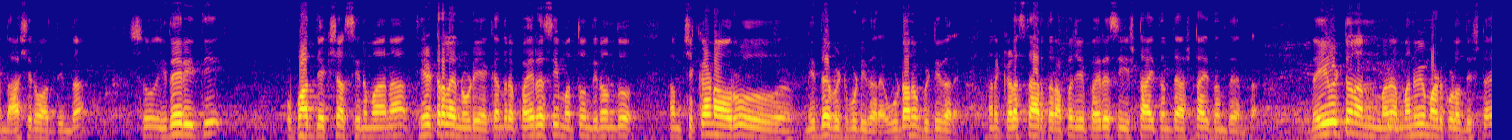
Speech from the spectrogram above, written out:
ಒಂದು ಆಶೀರ್ವಾದದಿಂದ. ಸೊ ಇದೇ ರೀತಿ ಉಪಾಧ್ಯಕ್ಷ ಸಿನಿಮಾನ ಥಿಯೇಟ್ರಲ್ಲೇ ನೋಡಿ, ಯಾಕಂದರೆ ಪೈರಸಿ ಮತ್ತೊಂದು ಇನ್ನೊಂದು ನಮ್ಮ ಚಿಕ್ಕಣ್ಣ ಅವರು ನಿದ್ದೆ ಬಿಟ್ಬಿಟ್ಟಿದ್ದಾರೆ, ಊಟನೂ ಬಿಟ್ಟಿದ್ದಾರೆ. ನನಗೆ ಕಳಿಸ್ತಾ ಇರ್ತಾರೆ, ಅಪ್ಪಾಜಿ ಪೈರಸಿ ಇಷ್ಟ ಆಯ್ತಂತೆ ಅಷ್ಟ ಆಯ್ತಂತೆ ಅಂತ. ದಯವಿಟ್ಟು ನಾನು ಮನವಿ ಮಾಡ್ಕೊಳ್ಳೋದಿಷ್ಟೇ.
